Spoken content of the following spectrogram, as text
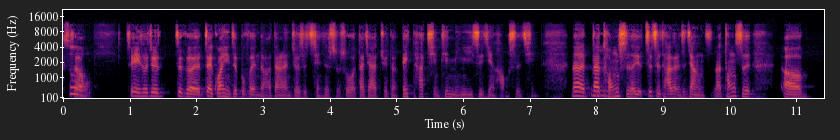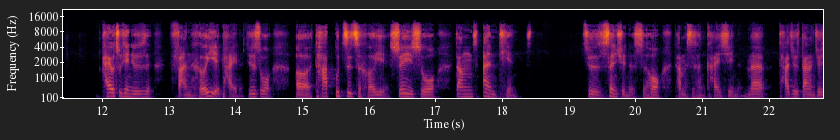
そう。所以说，就这个在关于这部分的话，当然就是显示是说，大家觉得，哎，他倾听民意是一件好事情。那那嗯同时呢，有支持他的人是这样子。那同时，呃，还有出现就是反河野派的，就是说，呃，他不支持河野，所以说当岸田就是胜选的时候，他们是很开心的。那他就当然就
